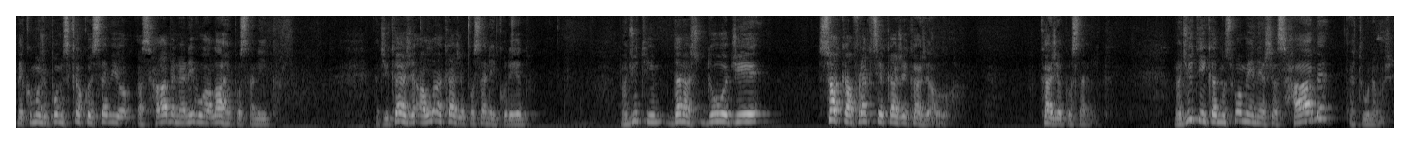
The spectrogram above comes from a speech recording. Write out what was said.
Neko može pomisliti kako je stavio ashabi na nivu Allah i poslanika. Znači kaže Allah, kaže poslanik u redu. Međutim, danas dođe, svaka frakcija kaže, kaže Allah. Kaže poslanik. Međutim, kad mu spomeneš ashabe, a tu ne može.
